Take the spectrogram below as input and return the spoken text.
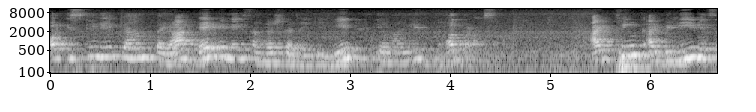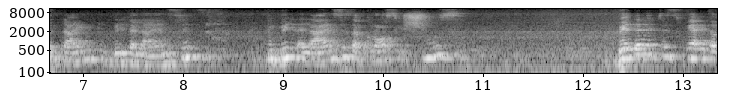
और इसके लिए क्या हम तैयार है कि नहीं संघर्ष करने के लिए? ये हमारे लिए बहुत बड़ा सवाल I think I believe it's a time to build alliances to build alliances across issues whether it is uh,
